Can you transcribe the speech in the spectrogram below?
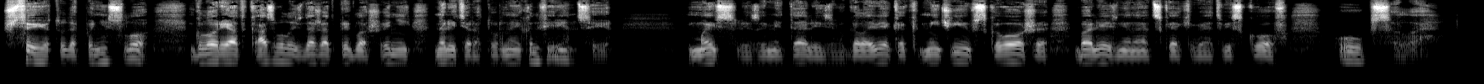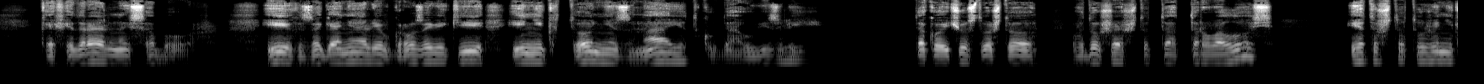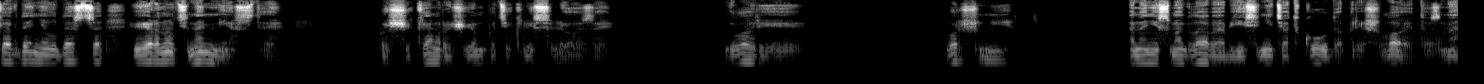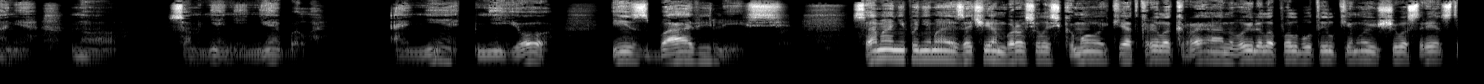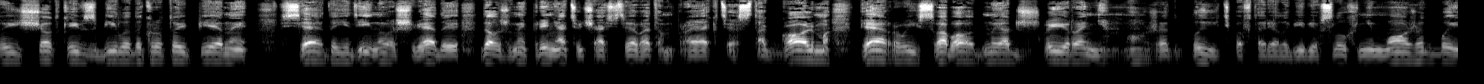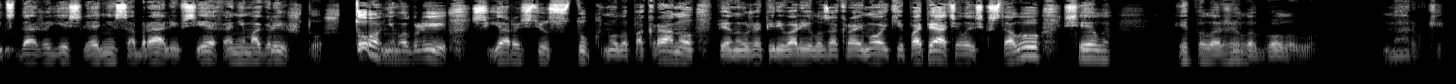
Что ее туда понесло? Глория отказывалась даже от приглашений на литературные конференции. Мысли заметались в голове, как мечи в сквоше, болезненно отскакивая от висков. Упсала, кафедральный собор. Их загоняли в грузовики, и никто не знает, куда увезли. Такое чувство, что в душе что-то оторвалось, и это что-то уже никогда не удастся вернуть на место. По щекам ручьем потекли слезы. Глории больше нет. Она не смогла бы объяснить, откуда пришло это знание, но сомнений не было. Они от нее избавились. Сама, не понимая, зачем, бросилась к мойке, открыла кран, вылила полбутылки моющего средства и щеткой взбила до крутой пены. Все до единого шведы должны принять участие в этом проекте. Стокгольм — первый свободный от жира. «Не может быть», — повторяла Биби вслух, — «не может быть. Даже если они собрали всех, они могли...» «Что? Что не могли?» С яростью стукнула по крану. Пена уже перевалила за край мойки. Попер попятилась к столу, села и положила голову на руки.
